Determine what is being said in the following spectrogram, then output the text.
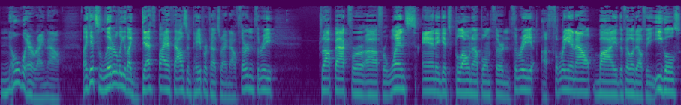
nowhere right now. Like it's literally like death by a thousand paper cuts right now. Third and three, drop back for uh, for Wentz, and it gets blown up on third and three. A three and out by the Philadelphia Eagles.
